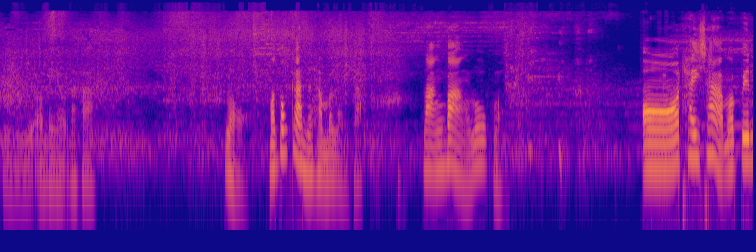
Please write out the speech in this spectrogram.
เออเอาแล้วนะคะหรอ มันต้องการจะทำอะไรคะล้างบางโลกหรอ อ๋อ ไทยฉามาเป็น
